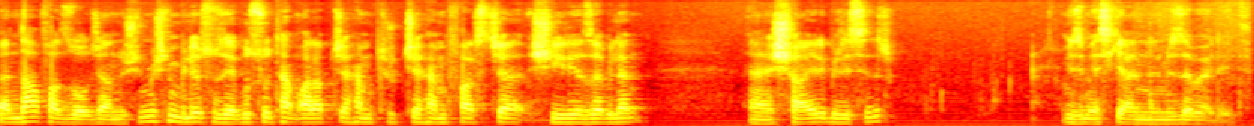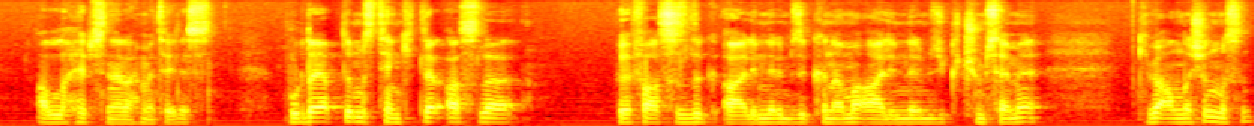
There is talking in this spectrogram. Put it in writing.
Ben daha fazla olacağını düşünmüştüm. Biliyorsunuz Ebu Suud hem Arapça hem Türkçe hem Farsça şiir yazabilen e, şair birisidir. Bizim eski alimlerimiz de böyleydi. Allah hepsine rahmet eylesin. Burada yaptığımız tenkitler asla vefasızlık, alimlerimizi kınama, alimlerimizi küçümseme gibi anlaşılmasın.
